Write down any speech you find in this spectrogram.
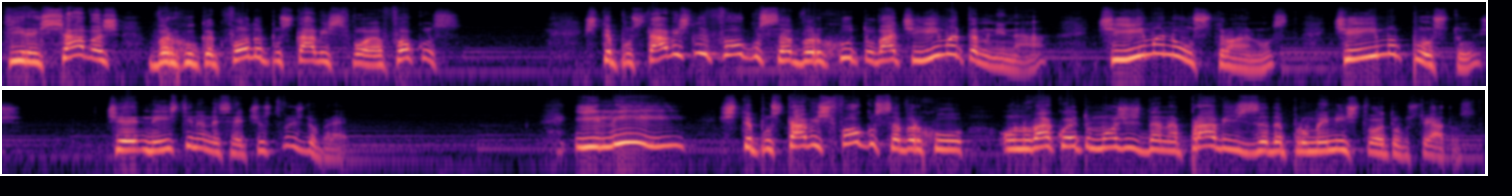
Ти решаваш върху какво да поставиш своя фокус. Ще поставиш ли фокуса върху това, че има тъмнина, че има неустроеност, че има пустош, че наистина не се чувстваш добре? Или ще поставиш фокуса върху онова, което можеш да направиш, за да промениш твоето обстоятелство?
